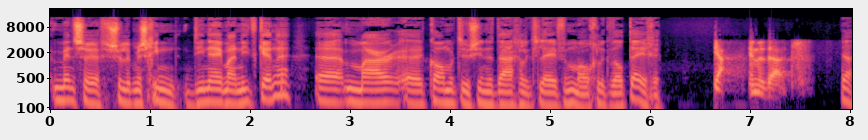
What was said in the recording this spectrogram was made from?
mensen zullen misschien Dynema niet kennen, maar komen het dus in het dagelijks leven mogelijk wel tegen. Ja, inderdaad. Ja,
